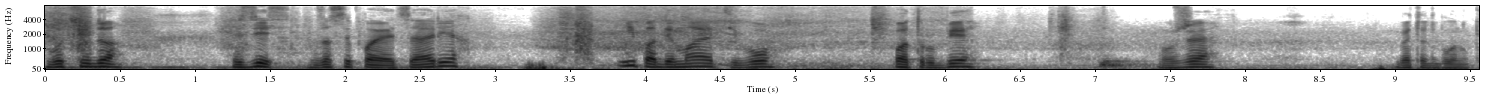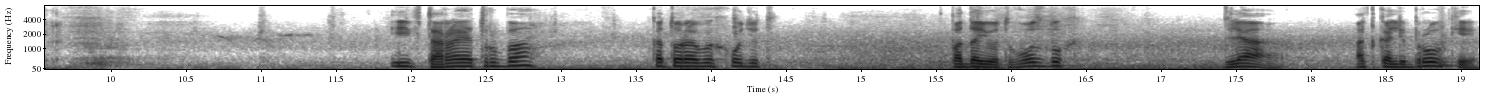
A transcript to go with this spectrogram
вот сюда. Здесь засыпается орех и поднимает его по трубе уже в этот бункер. И вторая труба, которая выходит, подает воздух для от калибровки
